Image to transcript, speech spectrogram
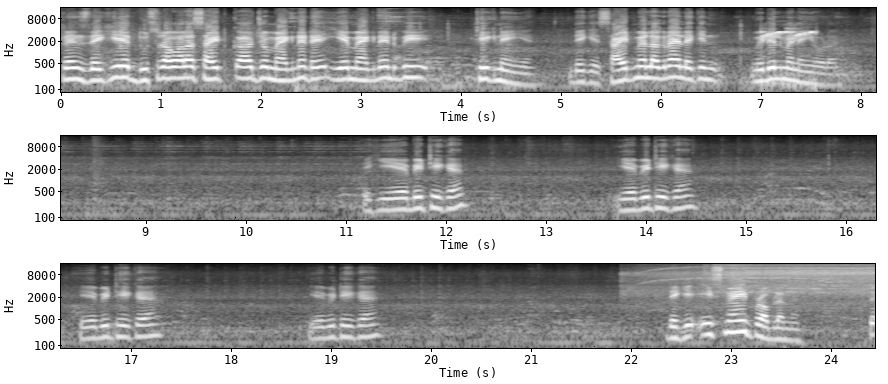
फ्रेंड्स, देखिए, दूसरा वाला साइड का जो मैग्नेट है, ये मैग्नेट भी ठीक नहीं है। देखिए साइड में लग रहा है, लेकिन मिडिल में नहीं हो रहा है। देखिए, ये भी ठीक है। ये भी ठीक है। ये भी ठीक है। ये भी ठीक है। देखिए, इसमें ही प्रॉब्लम है। तो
